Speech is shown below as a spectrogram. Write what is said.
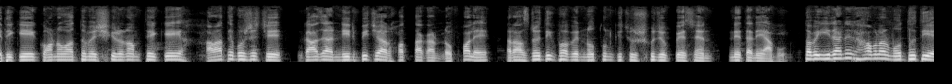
এদিকে গণমাধ্যমের শিরোনাম থেকে হারাতে বসেছে গাজার নির্বিচার হত্যাকাণ্ড, ফলে রাজনৈতিকভাবে নতুন কিছু সুযোগ পেয়েছেন নেতানিয়াহু। তবে ইরানের হামলার মধ্য দিয়ে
